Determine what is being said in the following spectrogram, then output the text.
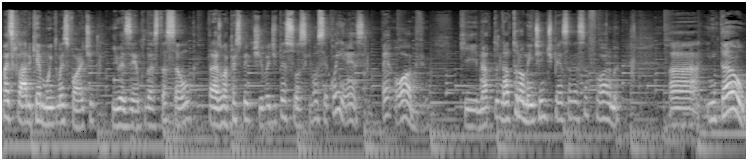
Mas claro que é muito mais forte e o exemplo da citação traz uma perspectiva de pessoas que você conhece. É óbvio que nat naturalmente a gente pensa dessa forma. Ah, então,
